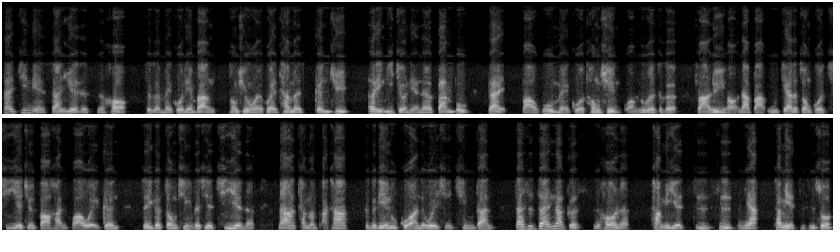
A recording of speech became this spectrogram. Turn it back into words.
在今年三月的时候。这个美国联邦通讯委员会，他们根据二零一九年呢颁布在保护美国通讯网络的这个法律哈，那把五家的中国企业，就包含华为跟这个中兴这些企业呢，那他们把它这个列入国安的威胁清单。但是在那个时候呢，他们也只是怎么样？他们也只是说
